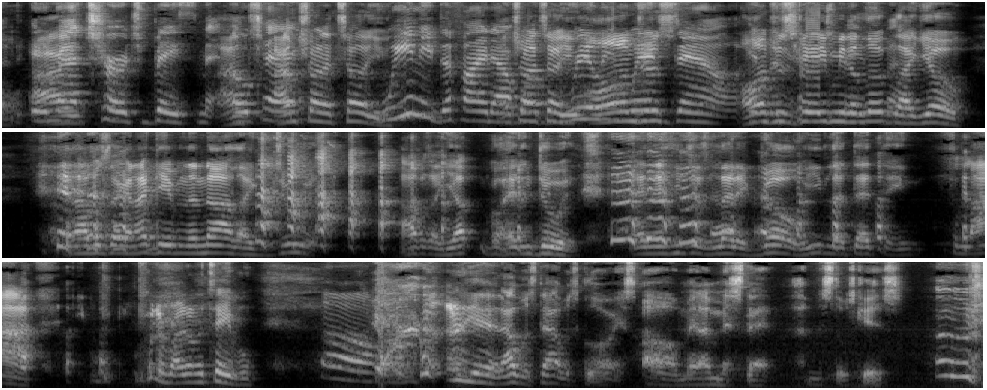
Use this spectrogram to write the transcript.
happened in I- that church basement. I'm, okay, I'm trying to tell you. We need to find out. I'm trying what to tell you, really Andres- went down. Andres gave me the look basement. like, yo. And I was like, and I gave him the nod, like, do it. I was like, yep, go ahead and do it. And then he just let it go. He let that thing fly. Put it right on the table. Oh. yeah, that was that was glorious. Oh man, I missed that. I missed those kids. Those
